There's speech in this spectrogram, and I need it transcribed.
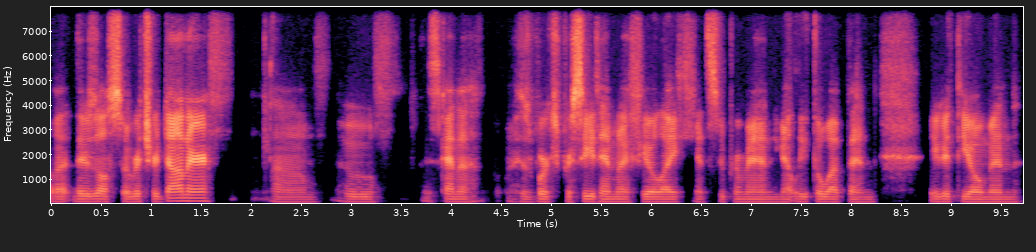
but there's also Richard Donner, um, who is kind of his works precede him. I feel like you get Superman, you got Lethal Weapon, you get The Omen,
